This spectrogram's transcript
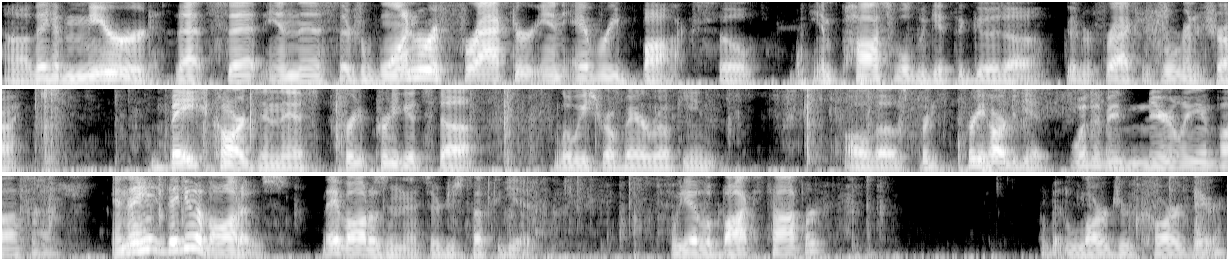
Uh, they have mirrored that set in this. There's one refractor in every box, so impossible to get the good uh, good refractors. We're gonna try. Base cards in this, pretty pretty good stuff. Luis Robert rookie and all those, pretty pretty hard to get. Wouldn't it be nearly impossible? And they they do have autos. They have autos in this. They're just tough to get. We do have a box topper. A bit larger card there.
